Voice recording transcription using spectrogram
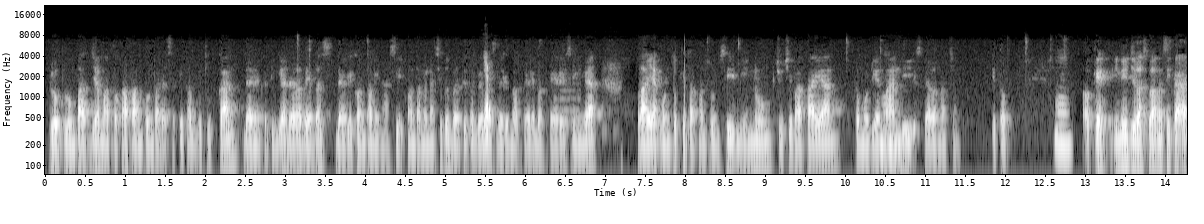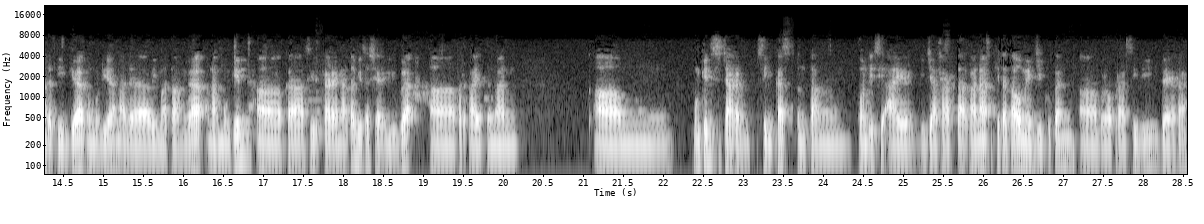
24 jam atau kapan pun pada saat kita butuhkan. Dan yang ketiga adalah bebas dari kontaminasi. Kontaminasi itu berarti terbebas yeah. dari bakteri-bakteri sehingga layak untuk kita konsumsi, minum, cuci pakaian, kemudian hmm. mandi, segala macam. Itu. Hmm. Oke, ini jelas banget sih Kak, ada tiga, kemudian ada lima tangga. Nah mungkin uh, Kak, Kak Renata bisa sharing juga uh, terkait dengan um, mungkin secara singkat tentang kondisi air di Jakarta karena kita tahu Mejiku kan uh, beroperasi di daerah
